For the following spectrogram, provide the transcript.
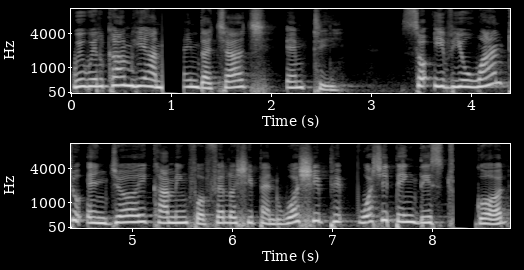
We will come here and find the church empty. So if you want to enjoy coming for fellowship and worship, worshiping this God,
